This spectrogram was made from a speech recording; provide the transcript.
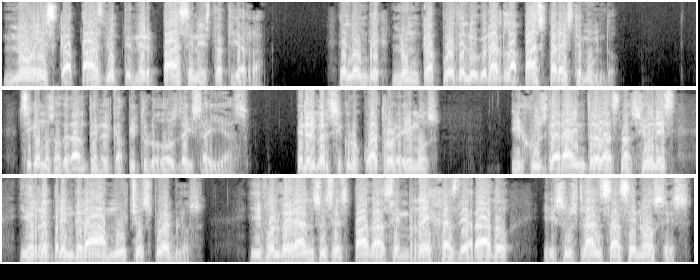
no es capaz de obtener paz en esta tierra. El hombre nunca puede lograr la paz para este mundo. Sigamos adelante en el capítulo 2 de Isaías. En el versículo 4 leemos, Y juzgará entre las naciones, y reprenderá a muchos pueblos, y volverán sus espadas en rejas de arado, y sus lanzas en hoces.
